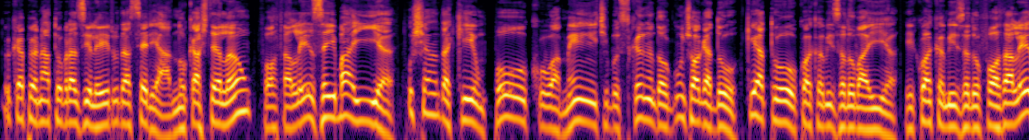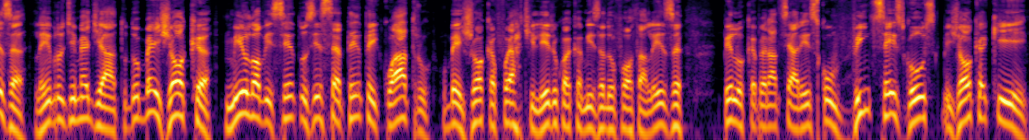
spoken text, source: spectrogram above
do Campeonato Brasileiro da Série A no Castelão, Fortaleza e Bahia. Puxando aqui um pouco a mente, buscando algum jogador que atuou com a camisa do Bahia e com a camisa do Fortaleza, lembro de imediato do Beijoca, 1974. O Beijoca foi artilheiro com a camisa do Fortaleza pelo Campeonato Cearense com 26 gols. Bijoca que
